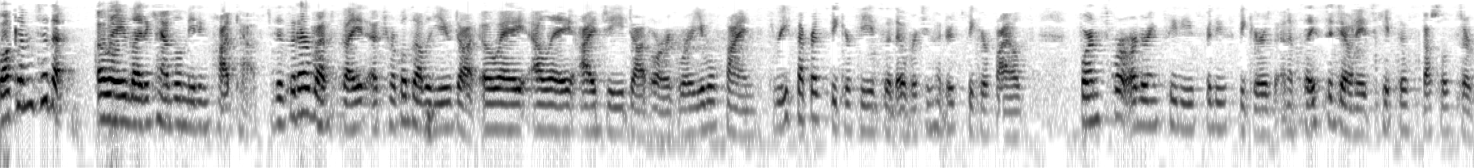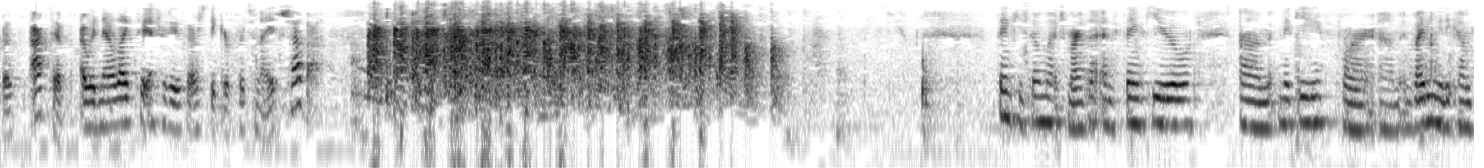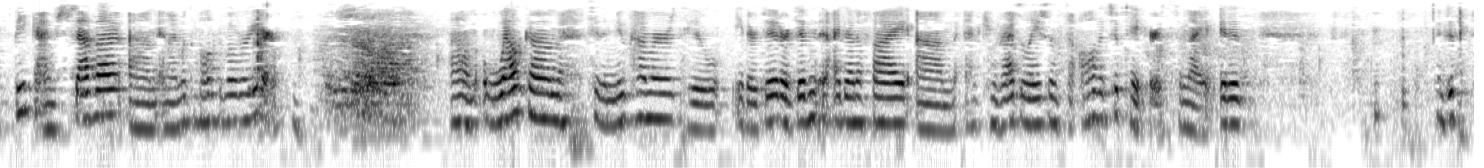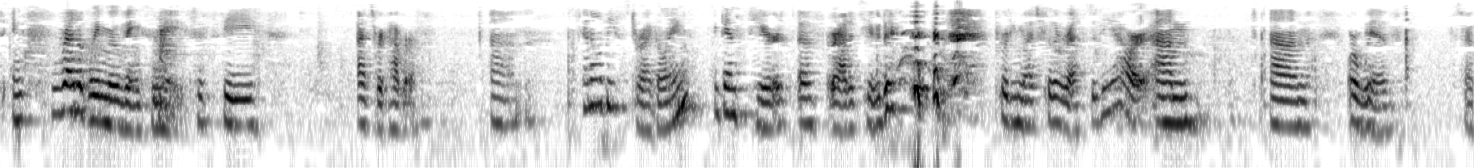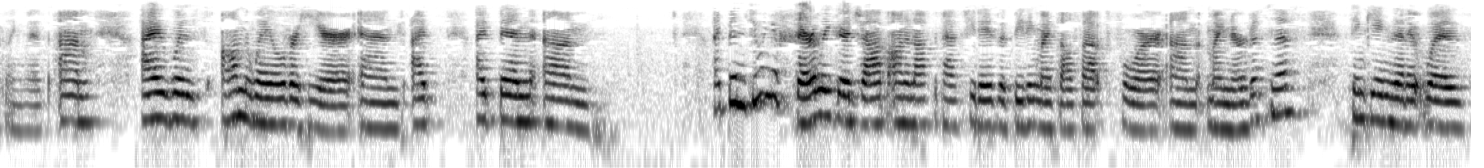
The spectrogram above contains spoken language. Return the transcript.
Welcome to the OA Light a Candle Meeting podcast. Visit our website at www.oalaig.org where you will find three separate speaker feeds with over 200 speaker files, forms for ordering CDs for these speakers, and a place to donate to keep this special service active. I would now like to introduce our speaker for tonight, Sheva. Thank you so much, Martha, and thank you um, Nikki, for um, inviting me to come speak. I'm Sheva, um, and I'm a compulsive overeater. Um, welcome to the newcomers who either did or didn't identify, um, and congratulations to all the chip takers tonight. It is just incredibly moving to me to see us recover. Um, and I'll be struggling against tears of gratitude pretty much for the rest of the hour. Um, or with, struggling with. Um, I was on the way over here, and I I'd been um, I'd been doing a fairly good job on and off the past few days of beating myself up for um, my nervousness, thinking that it was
